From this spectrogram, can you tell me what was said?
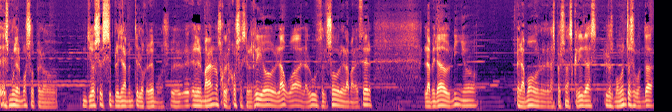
es muy hermoso, pero Dios es simple y llanamente lo que vemos. Eh, El hermanarnos con las cosas, el río, el agua, la luz, el sol, el amanecer, la mirada de un niño, el amor de las personas queridas, los momentos de bondad.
